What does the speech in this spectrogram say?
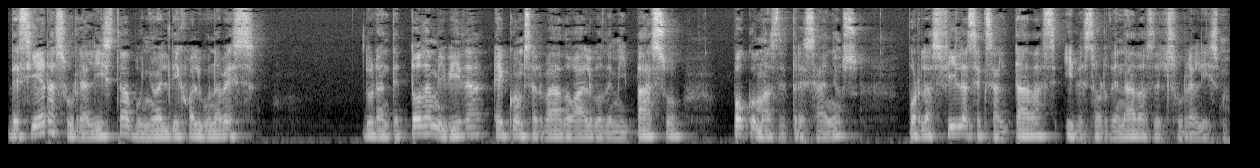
De si era surrealista, Buñuel dijo alguna vez, Durante toda mi vida he conservado algo de mi paso, poco más de tres años, por las filas exaltadas y desordenadas del surrealismo.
